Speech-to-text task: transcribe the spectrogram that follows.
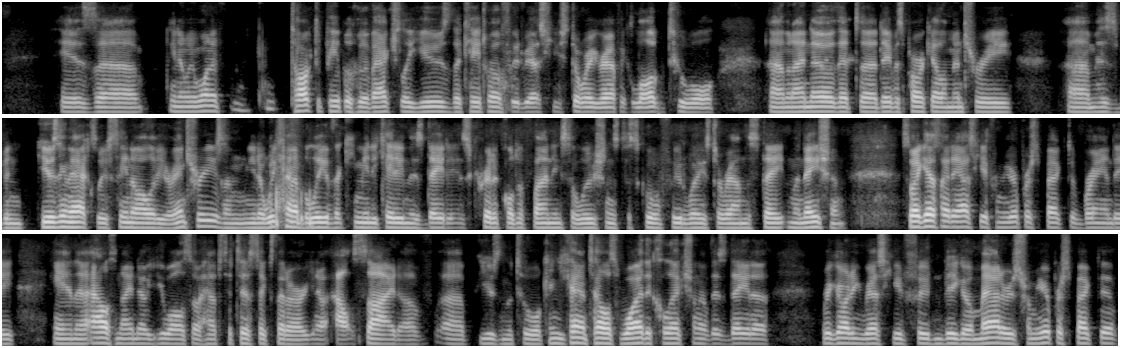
is, uh, you know, we want to talk to people who have actually used the K-12 Food Rescue Story Graphic Log Tool. Um, and I know that uh, Davis Park Elementary um, has been using that because we've seen all of your entries. And, you know, we kind of believe that communicating this data is critical to finding solutions to school food waste around the state and the nation. So I guess I'd ask you from your perspective, Brandy, and uh, Allison, I know you also have statistics that are, you know, outside of uh, using the tool. Can you kind of tell us why the collection of this data regarding rescued food in Vigo matters from your perspective?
